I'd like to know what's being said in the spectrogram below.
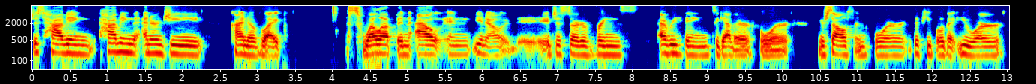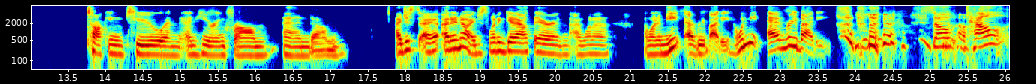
just having having the energy kind of like swell up and out and you know it just sort of brings everything together for yourself and for the people that you are talking to and and hearing from and um i just i i don't know i just want to get out there and i want to I want to meet everybody. I want to meet everybody. so tell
